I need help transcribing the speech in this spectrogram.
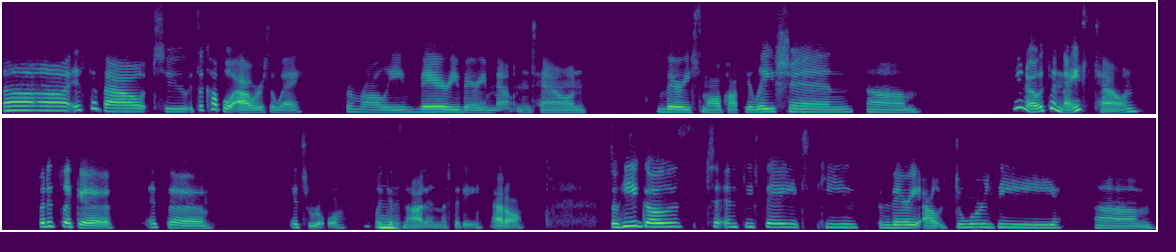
uh it's about two it's a couple hours away from Raleigh. Very, very mountain town, very small population. Um, you know, it's a nice town, but it's like a it's a it's rural. Like Mm. it's not in the city at all. So he goes to NC State. He's very outdoorsy. Um,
